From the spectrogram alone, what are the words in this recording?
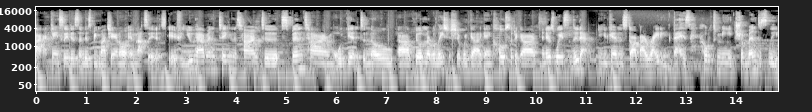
I can't say this and this be my channel and not say this. If you haven't taken the time to spend time with getting to know God, building a relationship with God, getting closer to God, and there's ways to do that. You can start by writing. That has helped me tremendously,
